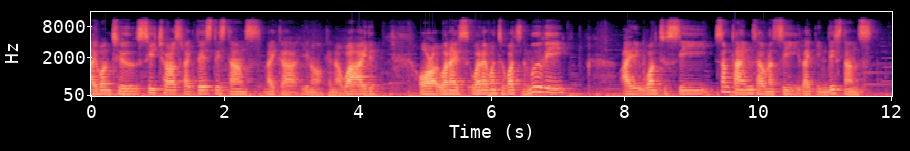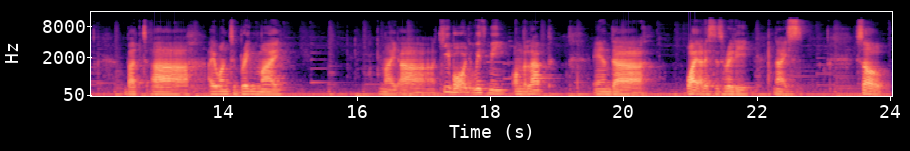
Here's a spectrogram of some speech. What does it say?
I want to see charts like this distance, like uh, you know, kind of wide, or when I when I want to watch the movie, I want to see, sometimes I want to see like in distance, but uh, I want to bring my my uh, keyboard with me on the lap and uh, wireless is really nice. So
